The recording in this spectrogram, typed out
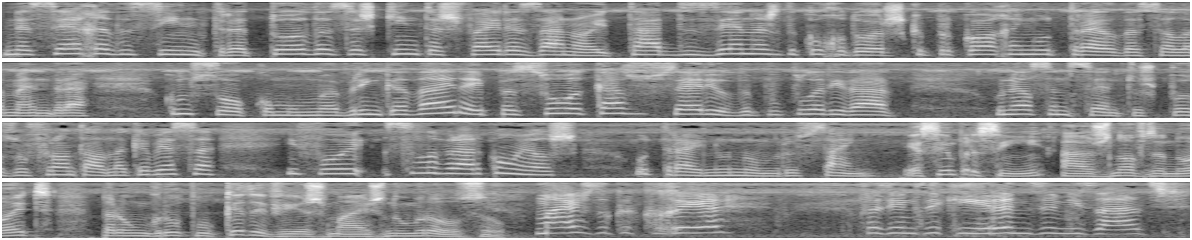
Na Serra de Sintra, todas as quintas-feiras à noite, há dezenas de corredores que percorrem o Trail da Salamandra. Começou como uma brincadeira e passou a caso sério de popularidade. O Nelson Santos pôs o frontal na cabeça e foi celebrar com eles o treino número 100. É sempre assim, às nove da noite, para um grupo cada vez mais numeroso. Mais do que correr, fazemos aqui grandes amizades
